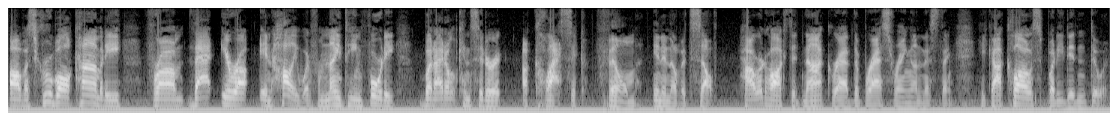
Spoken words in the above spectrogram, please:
of a screwball comedy from that era in Hollywood from 1940, but I don't consider it a classic film in and of itself. Howard Hawks did not grab the brass ring on this thing. He got close, but he didn't do it.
